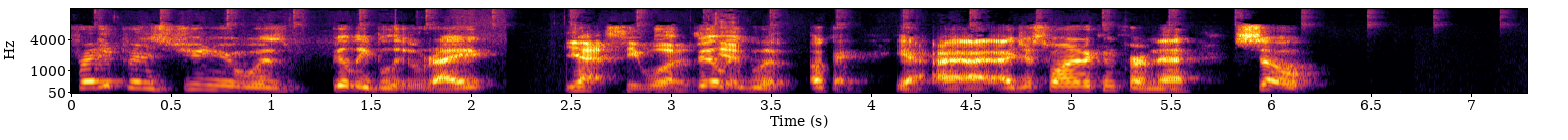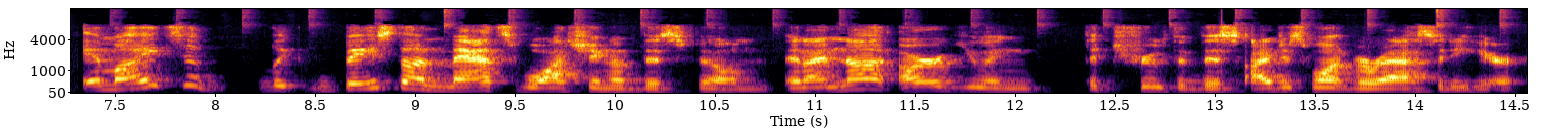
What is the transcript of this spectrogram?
Freddie Prinze Jr. was Billy Blue, right? Yes, he was. Billy Blue. Okay, yeah, I, I- I just wanted to confirm that. So, am I to like based on Matt's watching of this film, and I'm not arguing the truth of this. I just want veracity here.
